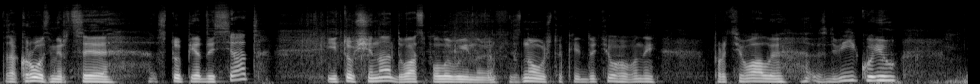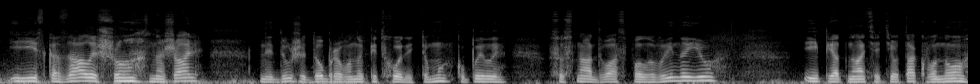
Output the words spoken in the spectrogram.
так, розмір це 150 і товщина 2,5. Знову ж таки, до цього вони працювали з двійкою і сказали, що, на жаль, не дуже добре воно підходить. Тому купили сосна 2,5 і 15. І отак воно,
